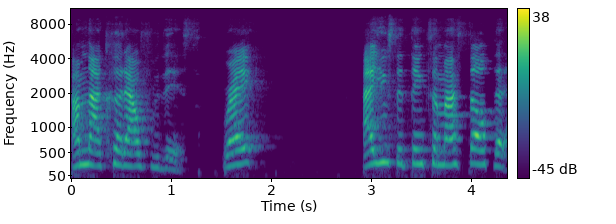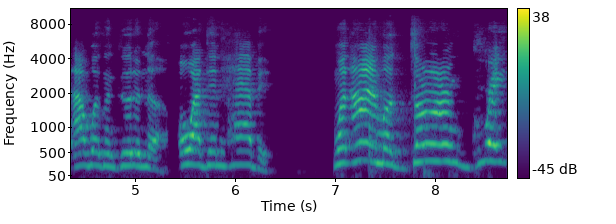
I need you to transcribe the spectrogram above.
I'm not cut out for this, right? I used to think to myself that I wasn't good enough. Oh, I didn't have it. When I am a darn great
